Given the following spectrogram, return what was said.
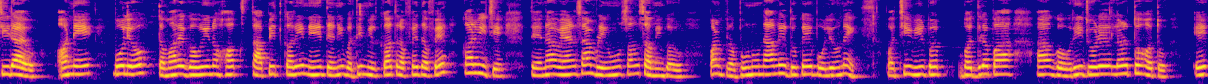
ચીડાયો. અને બોલ્યો, તમારે ગૌરીનો હક સ્થાપિત કરીને તેની બધી મિલકત રફે દફે કરવી છે. તેના વેણ સાંભળી હું સમસમી ગયો, પણ પ્રભુનું નામ લીધું કંઈ બોલ્યો નહીં. પછી વીરભદ્રપા આ ગૌરી જોડે લડતો હતો. એક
